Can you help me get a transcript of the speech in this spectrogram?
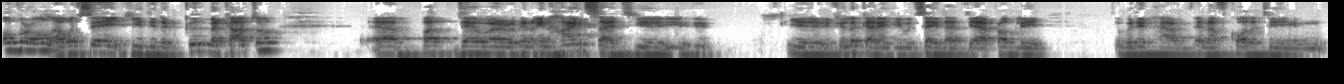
overall, I would say he did a good mercato. Uh, but there were, you know, in hindsight, you, you, you, if you look at it, you would say that, yeah, probably we didn't have enough quality in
